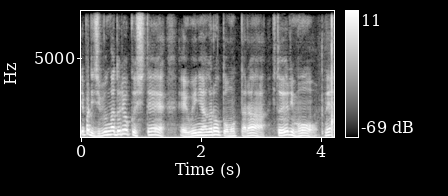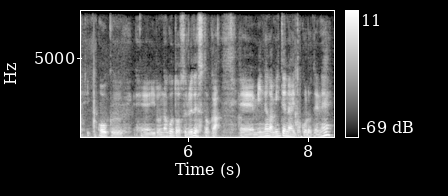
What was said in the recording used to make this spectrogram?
やっぱり自分が努力して、え上に上がろうと思ったら人よりもね多く、えいろんなことをするですとか、えみんなが見てないところでね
